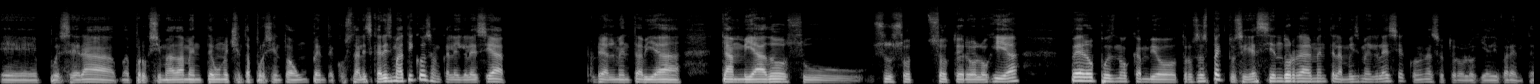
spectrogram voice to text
eh, pues era aproximadamente un 80% aún pentecostales carismáticos, aunque la iglesia realmente había cambiado su, su soterología, pero pues no cambió otros aspectos, sigue siendo realmente la misma iglesia con una soterología diferente.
